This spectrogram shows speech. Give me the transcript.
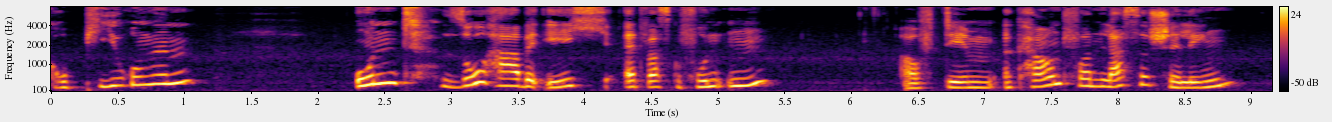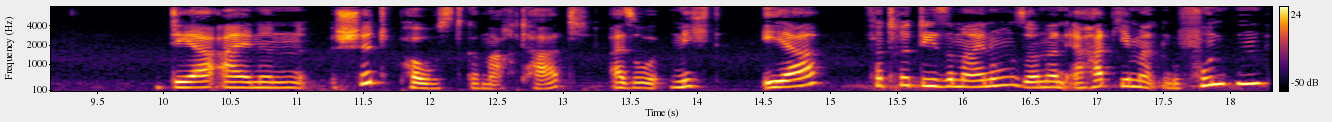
Gruppierungen. Und so habe ich etwas gefunden, auf dem Account von Lasse Schilling, der einen Shitpost gemacht hat. Also nicht er vertritt diese Meinung, sondern er hat jemanden gefunden,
